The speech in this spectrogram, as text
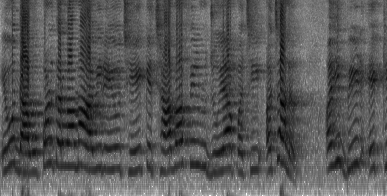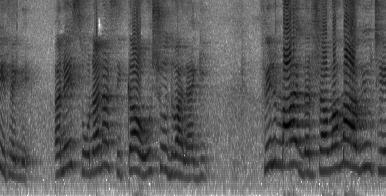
એવો દાવો પણ કરવામાં આવી રહ્યો છે કે છાવા ફિલ્મ જોયા પછી અચાનક અહીં ભીડ એકઠી થઈ ગઈ. અને સોનાના સિક્કાઓ શોધવા લાગી. ફિલ્મમાં દર્શાવવામાં આવ્યું છે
